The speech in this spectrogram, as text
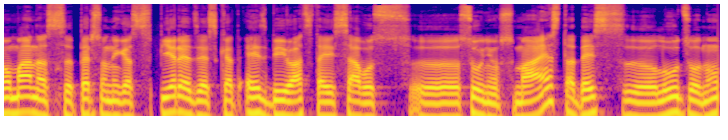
no manas personīgās pieredzes, kad es biju atstājis savus uh, suņus mājās, tad es uh, lūdzu nu,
